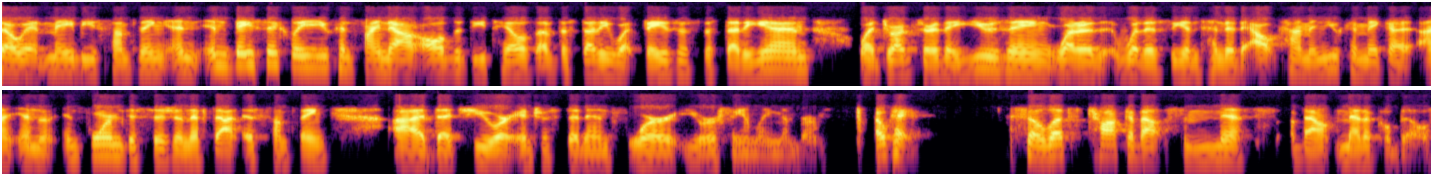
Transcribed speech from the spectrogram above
So it may be something, and, and basically you can find out all the details of the study, what phase is the study in, what drugs are they using, what are what is the intended outcome, and you can make a, a an informed decision if that is something uh, that you are interested in for your family member. Okay, so let's talk about some myths about medical bills.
